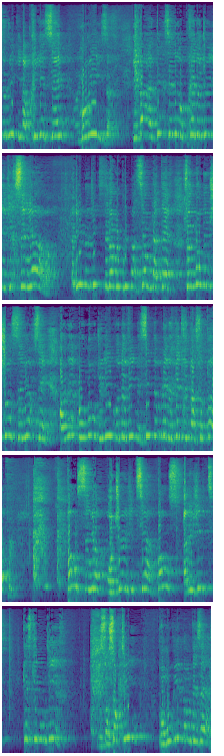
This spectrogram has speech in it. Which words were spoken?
celui qui va prier, c'est Moïse. Il va intercéder auprès de Dieu et dire Seigneur, la Bible dit que c'est l'homme le plus patient de la terre. Je demande une chose, Seigneur, c'est enlève mon nom du livre de vie, mais s'il te plaît, ne détruis pas ce peuple. Pense, Seigneur, au Dieu égyptien. Pense à l'Égypte. Qu'est-ce qu'ils vont dire? Ils sont sortis pour mourir dans le désert.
